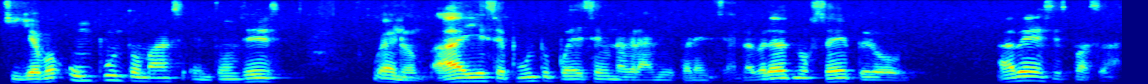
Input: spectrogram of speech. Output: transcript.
si lleva un punto más, entonces, bueno, ahí ese punto puede ser una gran diferencia. La verdad no sé, pero a veces pasa.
